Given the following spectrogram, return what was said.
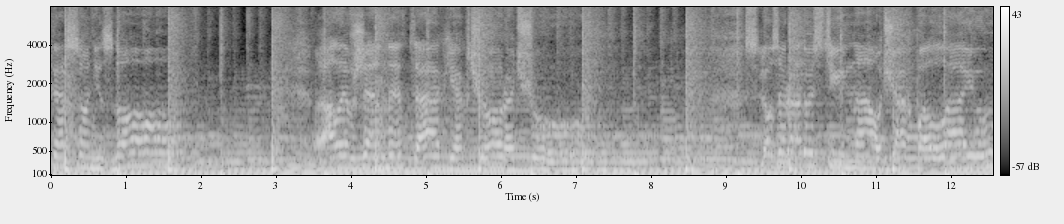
Херсоні знов, але вже не так, як вчора чув. Сльози радості на очах палають,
